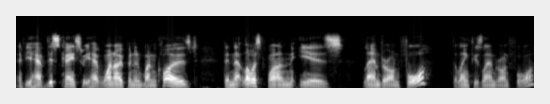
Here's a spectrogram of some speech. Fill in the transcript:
And if you have this case where you have one open and one closed, then that lowest one is lambda on 4. The length is lambda on 4.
